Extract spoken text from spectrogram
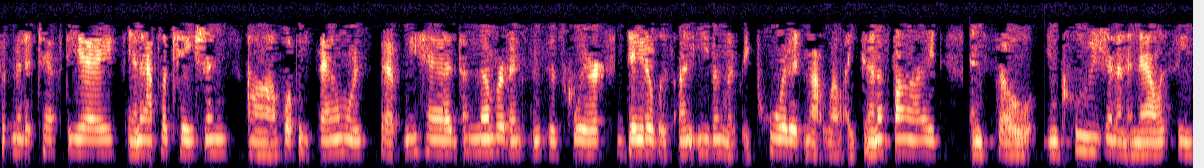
submitted to FDA in applications. Uh, what we found was that we had a number of instances where data was unevenly reported, not well identified, and so inclusion and analyses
